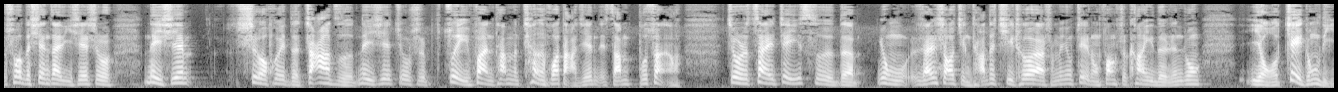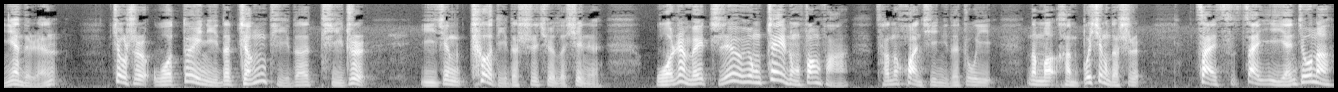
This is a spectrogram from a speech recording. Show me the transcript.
说的现在一些时候那些社会的渣子，那些就是罪犯，他们趁火打劫，咱们不算啊。就是在这一次的用燃烧警察的汽车啊，什么用这种方式抗议的人中，有这种理念的人，就是我对你的整体的体制已经彻底的失去了信任。我认为只有用这种方法才能唤起你的注意。那么很不幸的是，再次再一研究呢，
